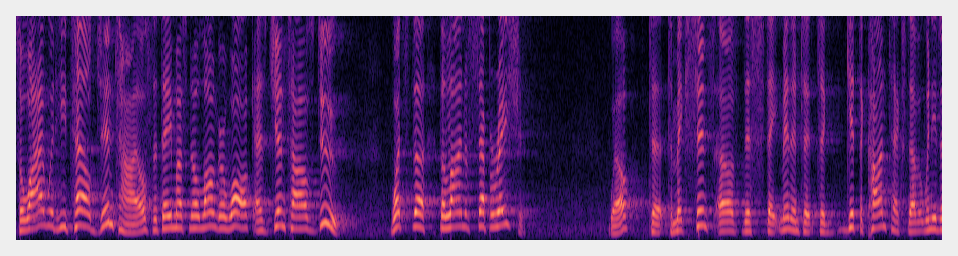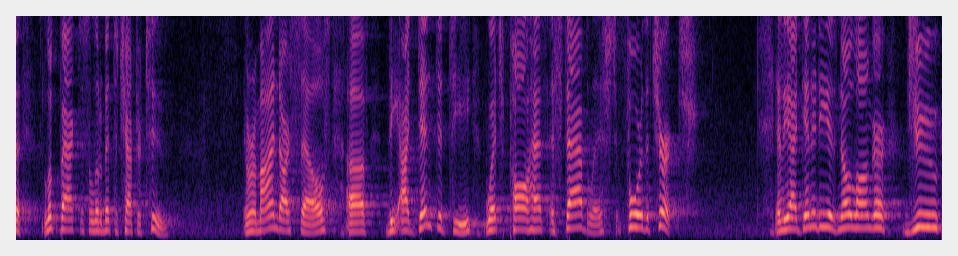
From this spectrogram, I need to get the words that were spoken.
So, why would he tell Gentiles that they must no longer walk as Gentiles do? What's the, the line of separation? Well, to, to make sense of this statement and to, to get the context of it, we need to look back just a little bit to chapter 2 and remind ourselves of the identity which Paul has established for the church. And the identity is no longer Jew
